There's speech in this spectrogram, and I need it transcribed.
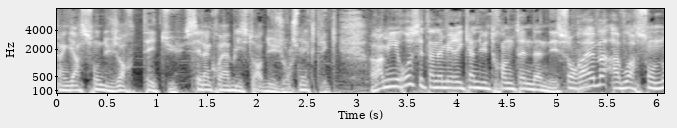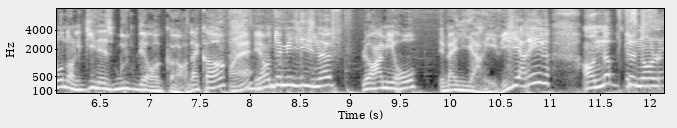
un garçon du genre têtu. C'est l'incroyable histoire du jour, je m'explique. Ramiro, c'est un Américain d'une trentaine d'années. Son rêve, avoir son nom dans le Guinness Book des records, d'accord Et en 2019, le Ramiro, eh ben, il y arrive. Il y arrive en obtenant, le-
